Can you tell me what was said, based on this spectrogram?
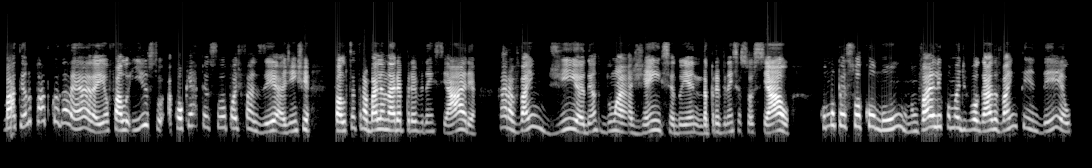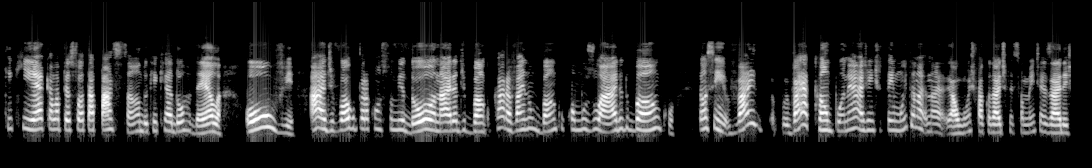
batendo papo com a galera. E eu falo, isso qualquer pessoa pode fazer. A gente fala, você trabalha na área previdenciária, cara, vai um dia dentro de uma agência do, da Previdência Social, como pessoa comum, não vai ali como advogado, vai entender o que, que é aquela pessoa está passando, o que, que é a dor dela. Ouve, ah, advogo para consumidor na área de banco. Cara, vai num banco como usuário do banco. Então, assim, vai, vai a campo, né? A gente tem muito, na, na, algumas faculdades, principalmente as áreas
